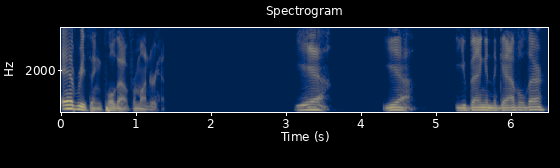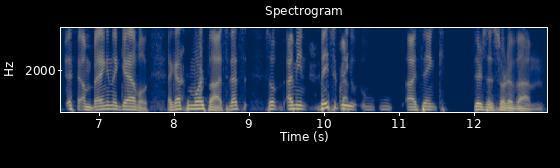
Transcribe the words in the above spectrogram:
everything pulled out from under him. Yeah. Yeah. You banging the gavel there? I'm banging the gavel. I got some more thoughts. That's so I mean, basically I think there's a sort of um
